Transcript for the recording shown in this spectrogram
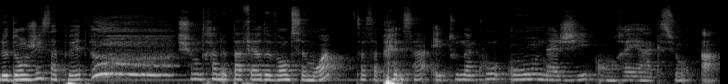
le danger, ça peut être oh, je suis en train de ne pas faire de vente ce mois. Ça, ça peut être ça. Et tout d'un coup, on agit en réaction à.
